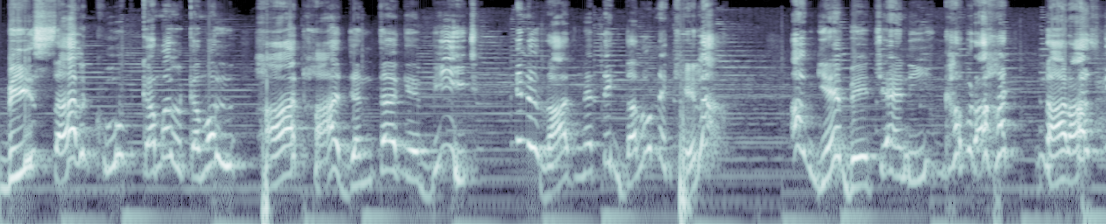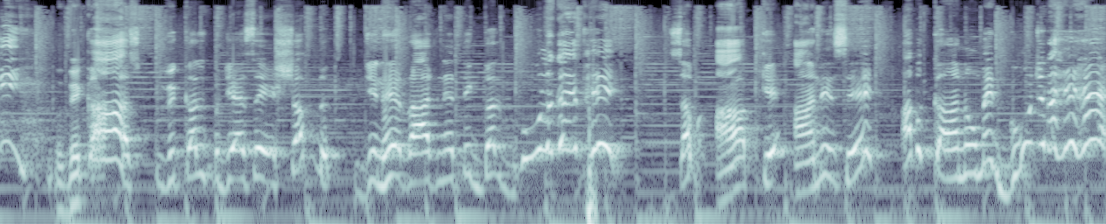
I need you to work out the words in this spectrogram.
बीस साल खूब कमल कमल हाथ हाथ जनता के बीच इन राजनीतिक दलों ने खेला। अब ये बेचैनी, घबराहट, नाराज़गी, विकास, विकल्प जैसे शब्द जिन्हें राजनीतिक दल भूल गए थे, सब आपके आने से अब कानों में गूंज रहे हैं,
